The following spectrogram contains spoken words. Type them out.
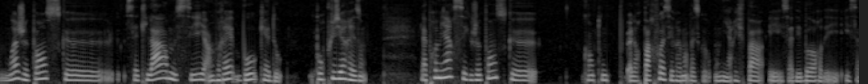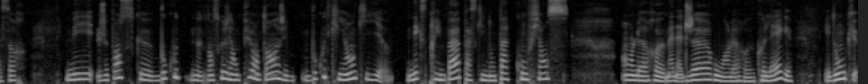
moi, je pense que cette larme, c'est un vrai beau cadeau, pour plusieurs raisons. La première, c'est que je pense que quand on... Alors parfois c'est vraiment parce qu'on n'y arrive pas et ça déborde et, ça sort. Mais je pense que beaucoup, dans ce que j'ai pu entendre, j'ai beaucoup de clients qui euh, n'expriment pas parce qu'ils n'ont pas confiance en leur euh, manager ou en leurs euh, collègues. Et donc,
